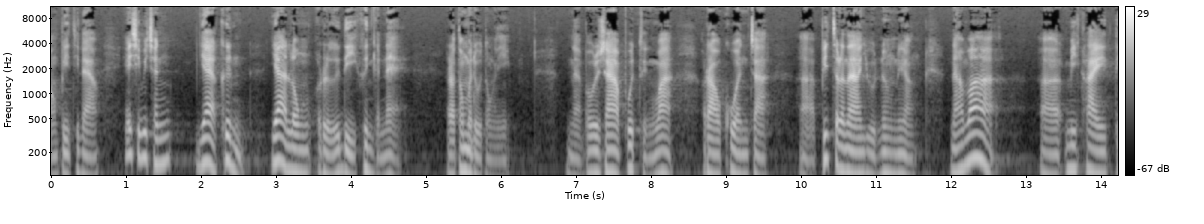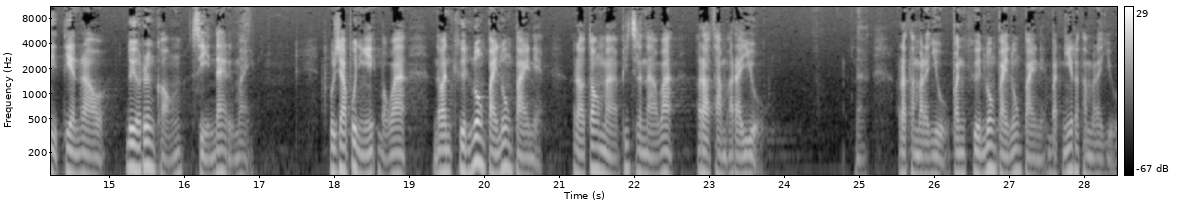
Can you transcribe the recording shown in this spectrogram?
2 ปีที่แล้วเอ๊ะชีวิตฉันแย่ขึ้น แย่ลงหรือดีขึ้นกันแน่ เราต้องมาดูตรงนี้นะพระพุทธเจ้าพูดถึงว่าเราควรจะพิจารณาอยู่เนืองๆนะว่ามีใครติเตียนเราด้วยเรื่องของศีลได้หรือไม่พระพุทธเจ้าพูดอย่างนี้บอกว่าวันคืนล่วงไปล่วงไปเนี่ยเราต้องมาพิจารณาว่าเราทำอะไรอยู่ เราทำอะไรอยู่วันคืนล่วงไปล่วงไปเนี่ยบัดนี้เราทำอะไรอยู่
